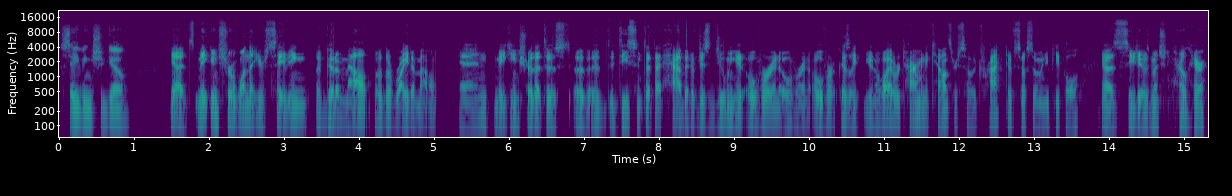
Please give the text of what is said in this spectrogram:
saving should go. Yeah, it's making sure one that you're saving a good amount or the right amount and making sure that there's a, a decent that that habit of just doing it over and over and over because like you know why retirement accounts are so attractive so so many people you know, as cj was mentioning earlier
